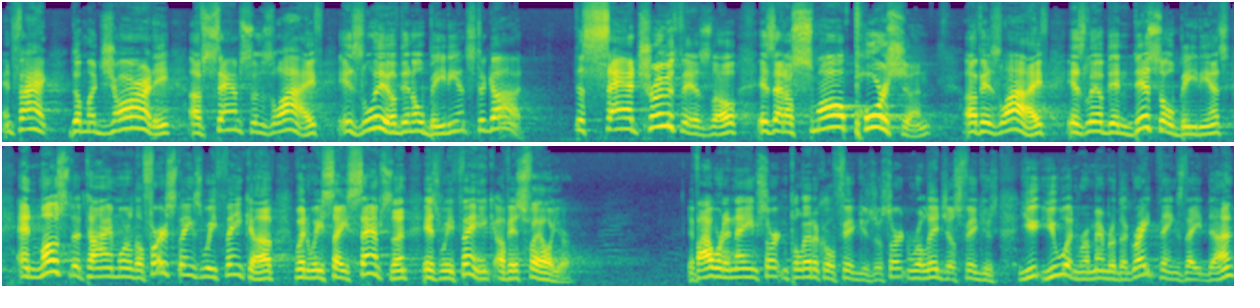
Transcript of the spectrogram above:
In fact, the majority of Samson's life is lived in obedience to God. The sad truth is, though, is that a small portion of his life is lived in disobedience, and most of the time, one of the first things we think of when we say Samson is we think of his failure. If I were to name certain political figures or certain religious figures, you, you wouldn't remember the great things they'd done.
